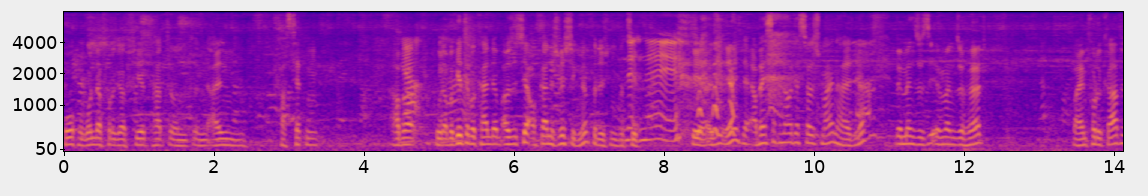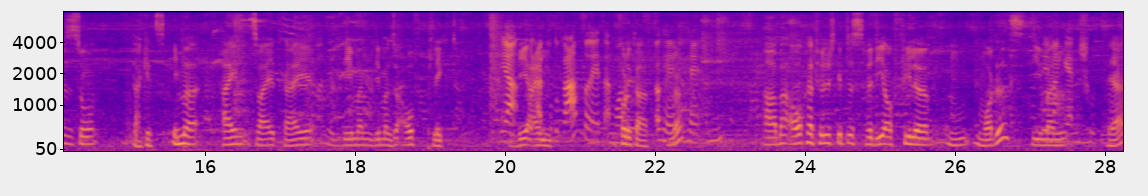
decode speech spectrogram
hoch und runter fotografiert hat und in allen Facetten. Aber Ja, gut, aber ja. gibt es aber keine, also ist ja auch gar nicht wichtig, ne, für dich im Nee, Prinzip. nee. Ja, also, ja, aber ist ja genau das, was ich meine halt, ne? Wenn man so, wenn man so hört, beim Fotograf ist es so, da gibt es immer ein, zwei, drei, die man, die man so aufblickt. Ja, Wie ein Fotograf oder jetzt an Model? Fotograf, Okay, ne? okay. Mhm. Aber auch natürlich gibt es für die auch viele Models, die Den man man, gerne shooten. ja,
